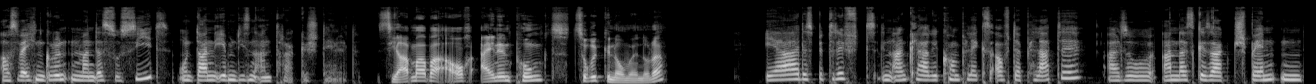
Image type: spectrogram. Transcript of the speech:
aus welchen Gründen man das so sieht und dann eben diesen Antrag gestellt. Sie haben aber auch einen Punkt zurückgenommen, oder? Ja, das betrifft den Anklagekomplex auf der Platte, also anders gesagt Spenden,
